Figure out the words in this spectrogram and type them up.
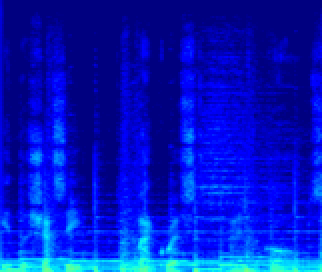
in the chassis, backrest and arms.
